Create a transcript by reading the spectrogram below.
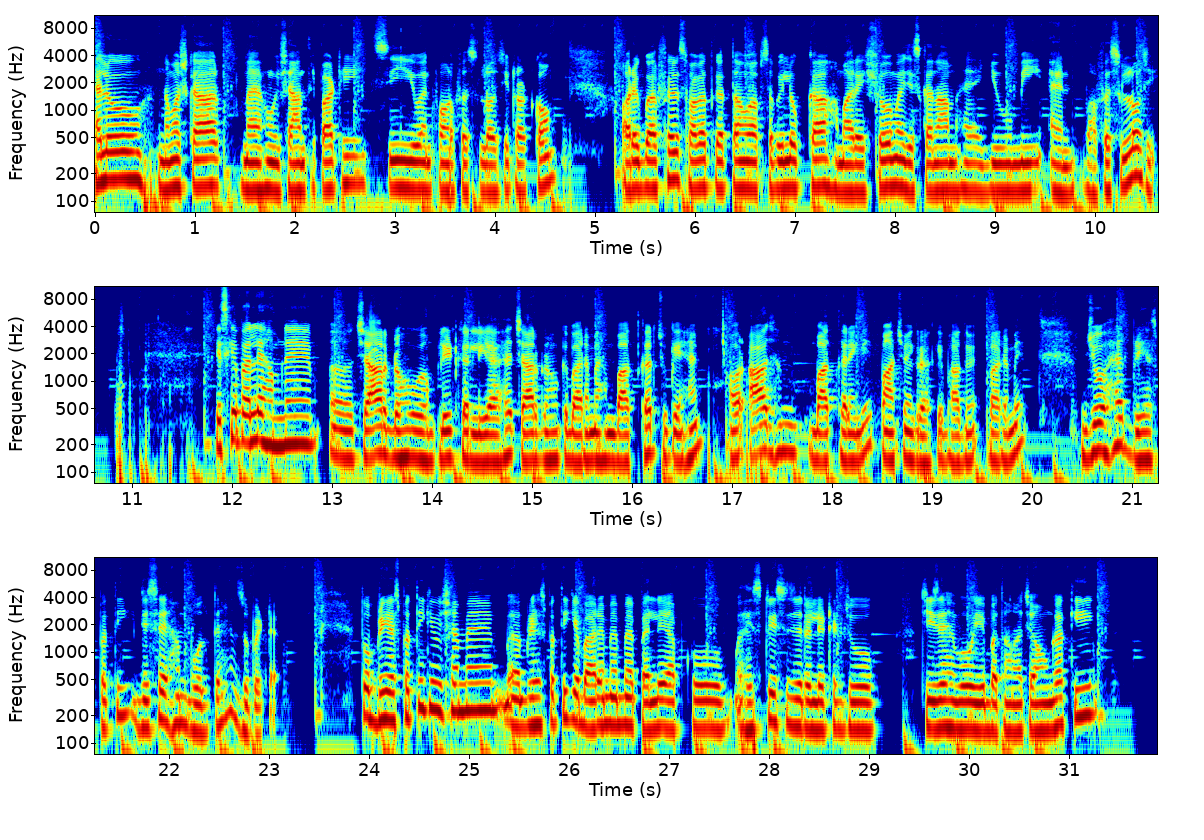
Hello नमस्कार, मैं हूँ Ishan Tripathi C U N for astrology dot com और एक बार फिर स्वागत करता हूँ आप सभी लोग का हमारे शो में, जिसका नाम है यू मी एंड एस्ट्रोलॉजी इसके पहले हमने चार ग्रहों को कंप्लीट कर लिया है। चार ग्रहों के बारे में हम बात कर चुके हैं। और आज हम बात करेंगे पाँचवें ग्रह के बारे में, जो है बृहस्पति, जिसे हम बोलते हैं जुपिटर तो बृहस्पति के विषय में बृहस्पति के बारे में मैं पहले आपको हिस्ट्री से रिलेटेड जो चीज़ें हैं, वो ये बताना चाहूँगा कि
